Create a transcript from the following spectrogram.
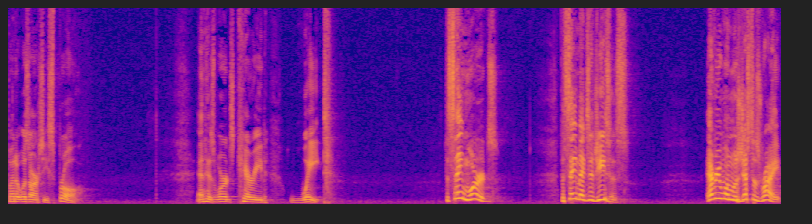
But it was R.C. Sproul. And his words carried weight. The same words, the same exegesis. Everyone was just as right.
